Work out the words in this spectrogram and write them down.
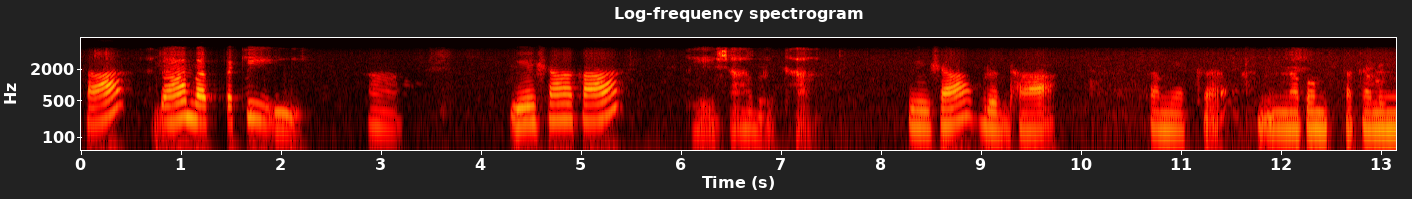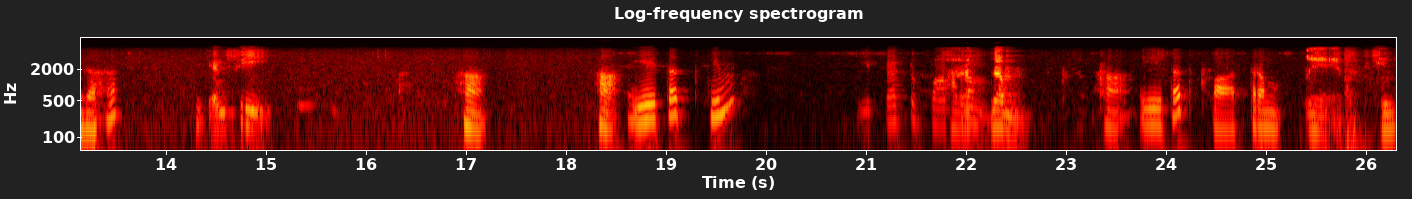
सा? सा नर्तकी एषा का? एषा वृद्धा। एषा वृद्धा। सम्यक् नपुंसकलिङ्गः। हा। हा एतत् किम्? एतत् पात्रं पात्रम्। हा एतत् किम्?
